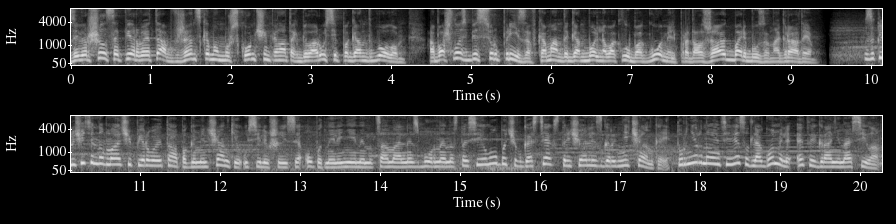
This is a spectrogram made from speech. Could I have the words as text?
Завершился первый этап в женском и мужском чемпионатах Беларуси по гандболу. Обошлось без сюрпризов. Команды гандбольного клуба «Гомель» продолжают борьбу за награды. В заключительном матче первого этапа гомельчанки, усилившиеся опытной линейной национальной сборной Анастасии Лобач, в гостях встречались с городничанкой. Турнирного интереса для Гомеля эта игра не носила.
